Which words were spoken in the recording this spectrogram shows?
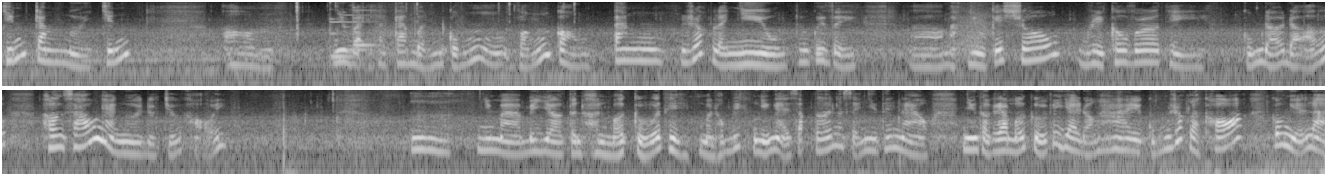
919. Ờ, như vậy là ca bệnh cũng vẫn còn tăng rất là nhiều thưa quý vị. À, mặc dù cái số recover thì cũng đỡ đỡ hơn 6.000 người được chữa khỏi Uhm nhưng mà bây giờ tình hình mở cửa thì mình không biết những ngày sắp tới nó sẽ như thế nào. Nhưng thật ra mở cửa cái giai đoạn 2 cũng rất là khó. Có nghĩa là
